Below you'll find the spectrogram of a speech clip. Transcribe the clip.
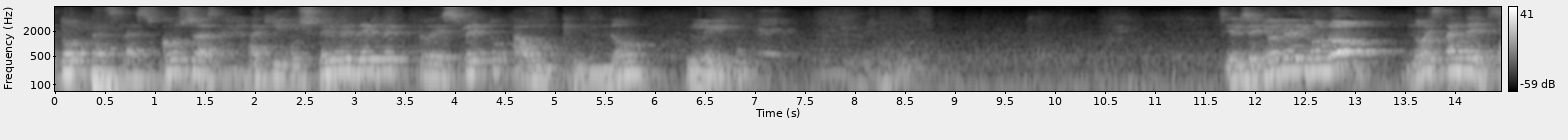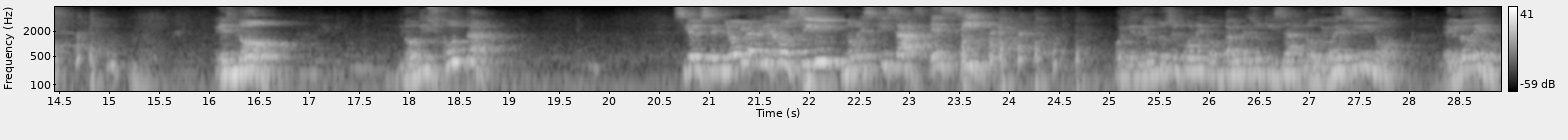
todas las cosas, a quien usted le debe respeto aunque no le guste. Si el Señor le dijo no, no es tal vez. Es no. No discuta. Si el Señor le dijo sí, no es quizás, es sí. Porque Dios no se pone con tal vez o quizás. No, Dios es sí y no. Él lo dijo.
